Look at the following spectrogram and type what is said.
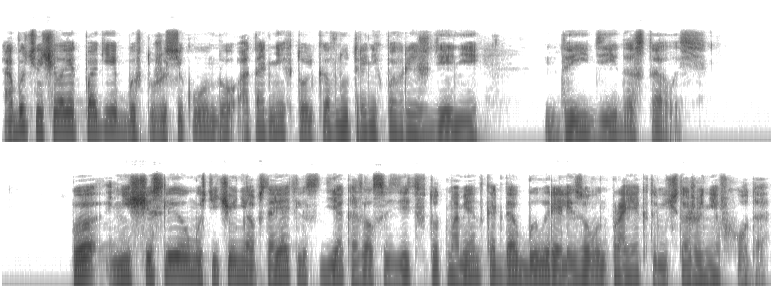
Обычный человек погиб бы в ту же секунду от одних только внутренних повреждений, да и Ди досталось. По несчастливому стечению обстоятельств Ди оказался здесь в тот момент, когда был реализован проект уничтожения входа,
